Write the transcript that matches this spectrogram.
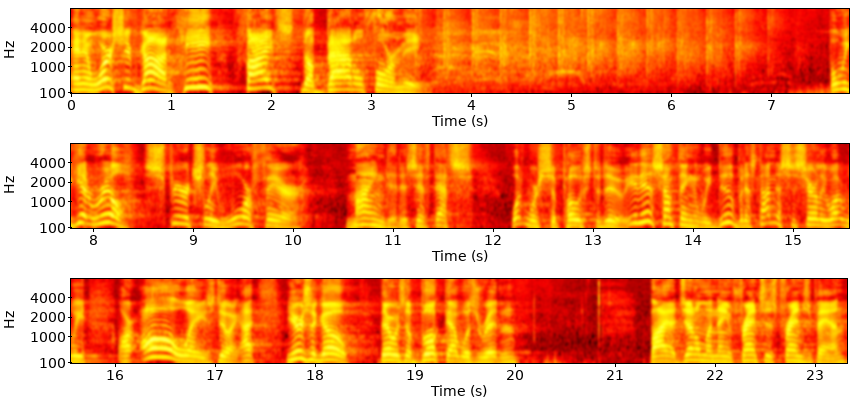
and in worship God, He fights the battle for me. But we get real spiritually warfare minded as if that's what we're supposed to do. It is something that we do, but it's not necessarily what we are always doing. I, years ago, there was a book that was written by a gentleman named Francis Frangipane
